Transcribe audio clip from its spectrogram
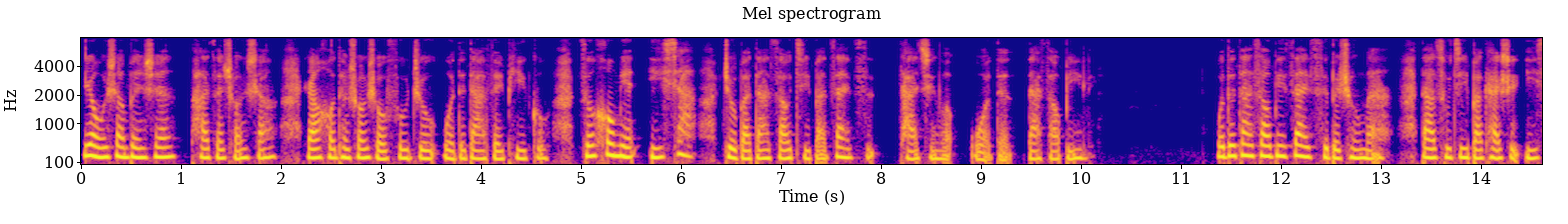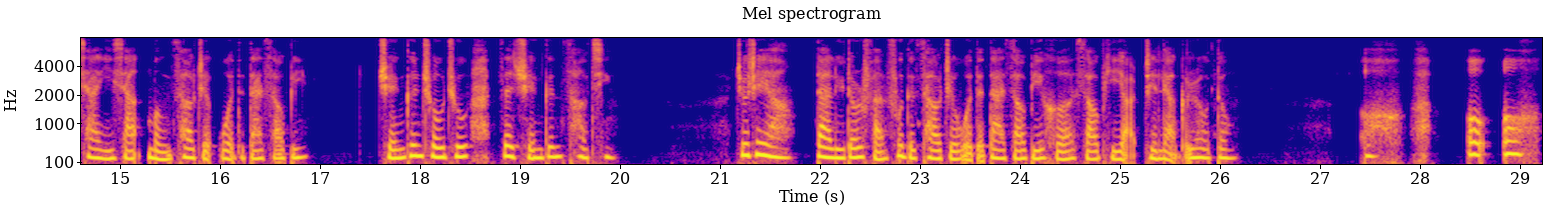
让我上半身趴在床上，然后他双手扶住我的大肥屁股，从后面一下就把大骚鸡巴再次插进了我的大骚逼里。我的大骚逼再次被充满，大粗鸡巴开始一下一下猛操着我的大骚逼，全根抽出，再全根操进。就这样，大绿灯反复的操着我的大骚逼和骚屁眼这两个肉洞。哦，哦哦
